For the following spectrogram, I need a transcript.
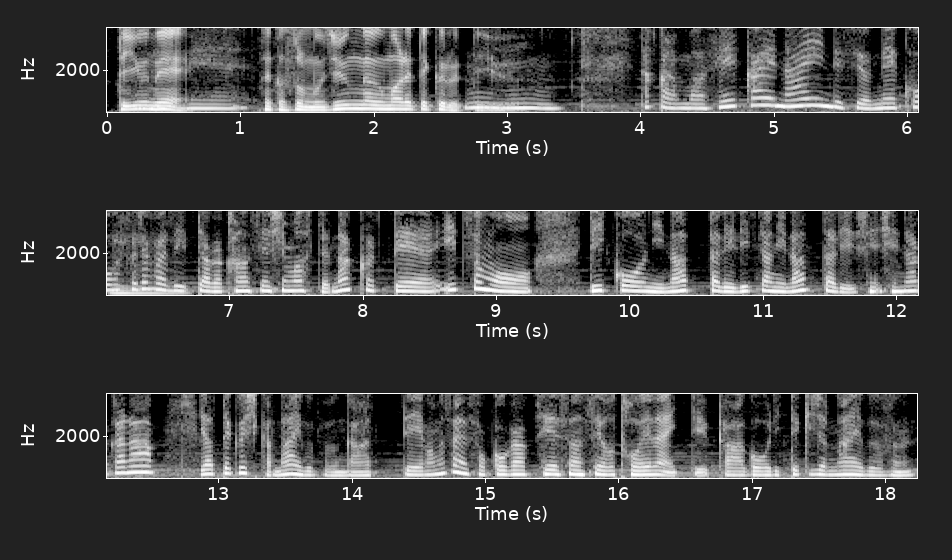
っていうねねなんかその矛盾が生まれてくるっていう。んんだからまあ正解ないんですよね。こうすればリタが完成しますってなくて、いつも利己になったりリタになったりししながらやっていくしかない部分があって、まあまさにそこが生産性を問えないっていうか合理的じゃない部分。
